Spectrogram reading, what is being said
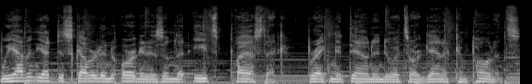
We haven't yet discovered an organism that eats plastic, breaking it down into its organic components.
